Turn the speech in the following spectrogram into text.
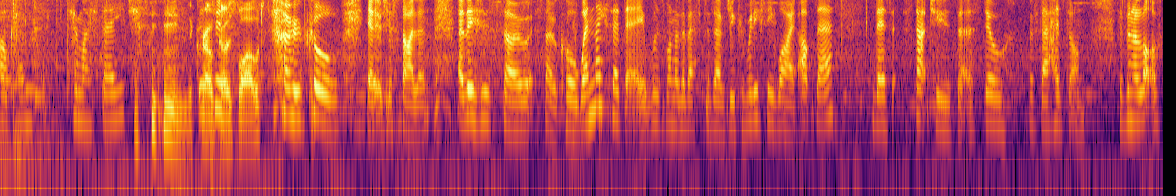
Welcome to my stage. the crowd This goes is wild. So cool. Yeah, it was just silent. Uh, this is so so cool. When they said that it was one of the best preserved, you can really see why. Up there, there's statues that are still with their heads on. There's been a lot of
